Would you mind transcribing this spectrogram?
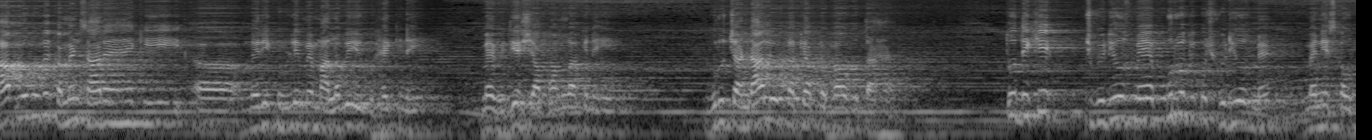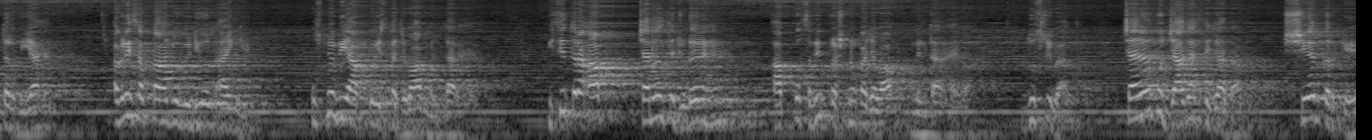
आप लोगों के कमेंट्स आ रहे हैं कि आ, मेरी कुंडली में मालवीय युग है कि नहीं? मैं विदेश जा पाऊँगा कि नहीं? गुरु चंडाल युग का क्या प्रभाव होता है? तो देखिए कुछ वीडियोस में पूर्व के कुछ वीडियोस में मैंने इसका उत्तर दिया है। अगले सप्ताह जो वीडियोस आएँगे उसमें भी आपको इसका जवाब मिलता रहेगा इसी तरह आप चैनल से जुड़े रहें आपको सभी प्रश्नों का जवाब मिलता रहेगा। दूसरी बात चैनल को ज़्यादा से ज़्यादा शेयर करके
